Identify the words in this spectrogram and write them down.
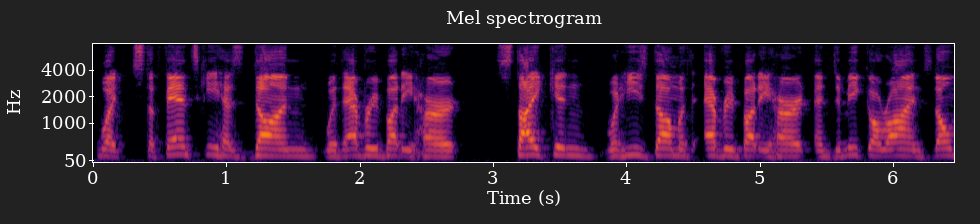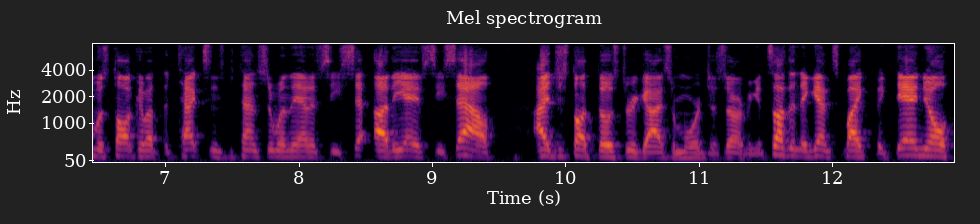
what Stefanski has done with everybody hurt, Steichen, what he's done with everybody hurt, and DeMeco Ryans, no one was talking about the Texans potentially win the NFC, uh, the AFC South. I just thought those three guys are more deserving. It's nothing against Mike McDaniel.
